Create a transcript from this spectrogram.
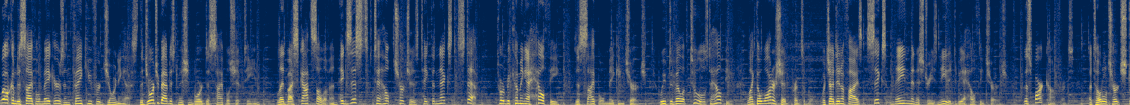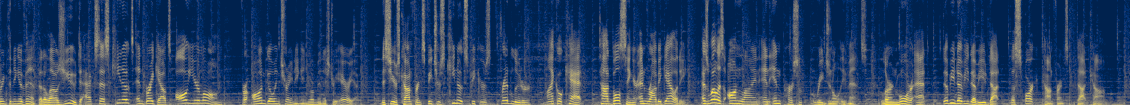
Welcome, disciple makers, and thank you for joining us. The Georgia Baptist Mission Board discipleship team, led by Scott Sullivan, exists to help churches take the next step toward becoming a healthy, disciple making church. We've developed tools to help you, like the Watershed Principle, which identifies six main ministries needed to be a healthy church, the Spark Conference, a total church strengthening event that allows you to access keynotes and breakouts all year long for ongoing training in your ministry area. This year's conference features keynote speakers Fred Luter, Michael Catt, Tod Bolsinger, and Robby Gallaty, as well as online and in person regional events. Learn more at www.thesparkconference.com.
